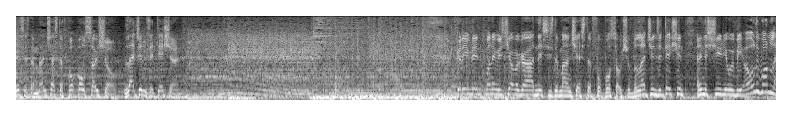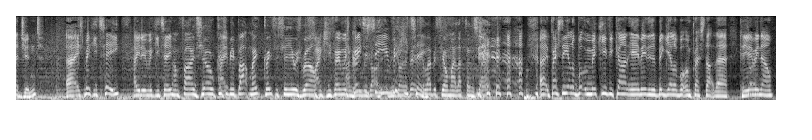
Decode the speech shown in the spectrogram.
This is the Manchester Football Social, Legends Edition. Good evening. My name is Joe McGrath, and this is the Manchester Football Social, the Legends Edition. And in the studio with me, only one legend. Uh, it's Mickey T. How you doing, Mickey T? I'm fine, Joe. Good I- to be back, mate. Great to see you as well. Thank you very much. Know Great to got- see you, Mickey a bit of T. Celebrity on my left hand side. Uh, press the yellow button, Mickey. If you can't hear me, there's a big yellow button. Press that there. Can you hear me now?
